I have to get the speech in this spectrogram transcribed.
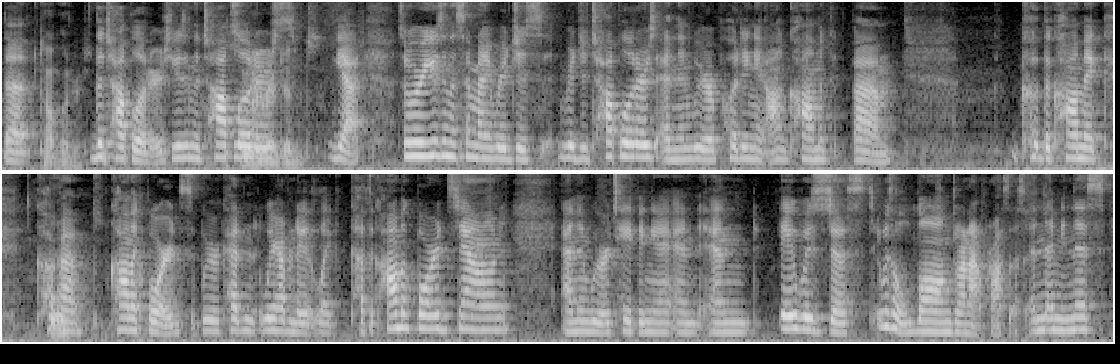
The Top loaders. the top loaders, using the top The loaders. Yeah. So we were using the semi rigid rigid top loaders, and then we were putting it on comic, um, co- the comic. Co- uh, comic boards. We were cutting. We were having to like cut the comic boards down, and then we were taping it, and and it was just it was a long drawn out process. And I mean this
